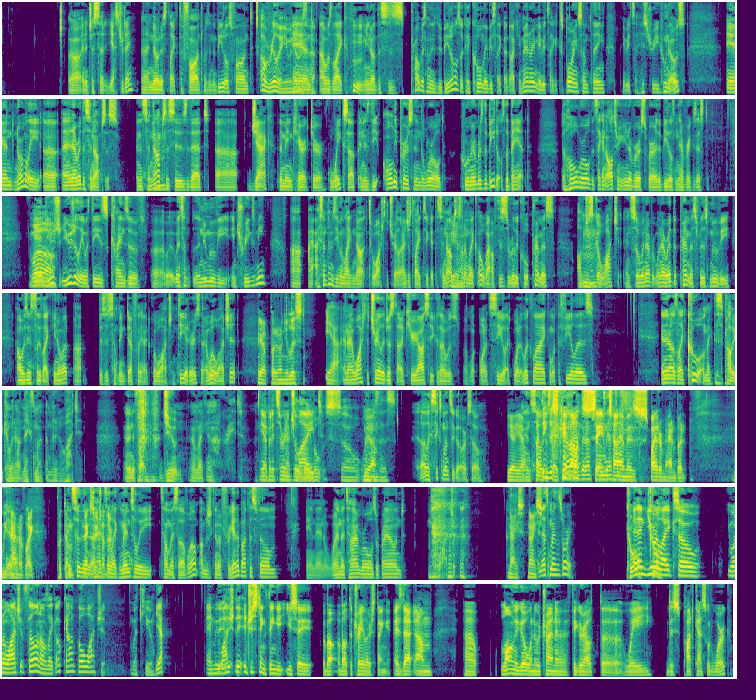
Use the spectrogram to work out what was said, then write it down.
uh, and it just said yesterday. And I noticed like the font was in the Beatles font, Oh, really? You and that. I was like, hmm, you know, this is probably something to do Beatles. Okay, cool. Maybe it's like a documentary. Maybe it's like exploring something. Maybe it's a history. Who knows? And normally, uh, and I read the synopsis. And the synopsis is that uh, Jack, the main character, wakes up and is the only person in the world who remembers the Beatles, the band. The whole world, it's like an alternate universe where the Beatles never existed. Whoa. And us- usually with these kinds of uh, when some a new movie intrigues me, uh, I, I sometimes even like not to watch the trailer. I just like to get the synopsis, Yeah. and I'm like, oh wow, if this is a really cool premise, I'll just Mhm. go watch it. And so whenever when I read the premise for this movie, I was instantly like, you know what, uh, this is something definitely I'd go watch in theaters, and I will watch it. Yeah, put it on your list. Yeah, and I watched the trailer just out of curiosity because I was I wanted to see like what it looked like and what the feel is. And then I was like, cool. I'm like, this is probably coming out next month. I'm gonna go watch it. And then it's like June, and I'm like, ah, great. yeah, like, but it's already July. But, so, when Yeah. was this? Uh, like six months ago or so. Yeah, yeah. And so I I think just this like, came well, I'm out gonna the have to- I'm same gonna have to time f- as Spider Man, but we Yeah. kind of like put them and so then next I each had other. to like mentally tell myself, well, I'm just gonna forget about this film, and then when the time rolls around, I'll watch it. nice, nice, and that's my story. Cool. and then you cool. were like, "So, you want to watch it, Phil?" And I was like, "Okay, I'll go watch it with you." Yeah. And we the, watched the, it. the interesting thing you- you say about about the trailers thing is that um uh long ago when we were trying to figure out the way this podcast would work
